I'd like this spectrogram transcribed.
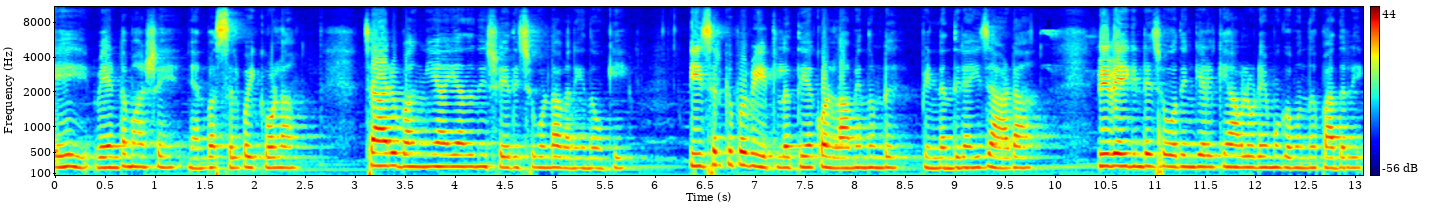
ഏയ് വേണ്ട മാഷേ ഞാൻ ബസ്സിൽ പോയിക്കോളാം. ചാരു ഭംഗിയായി അത് നിഷേധിച്ചുകൊണ്ട് അവനെ നോക്കി. ടീച്ചർക്ക് ഇപ്പോൾ വീട്ടിലെത്തിയാൽ കൊള്ളാമെന്നുണ്ട്. പിന്നെന്തിനായി ജാടാ വിവേകിന്റെ ചോദ്യം കേൾക്കി അവളുടെ മുഖമൊന്ന് പതറി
